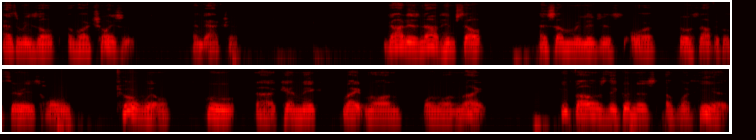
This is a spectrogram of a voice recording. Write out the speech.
as a result of our choices and actions. God is not Himself, as some religious or philosophical theories hold, pure will who uh, can make right wrong or wrong right. He follows the goodness of what he is.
